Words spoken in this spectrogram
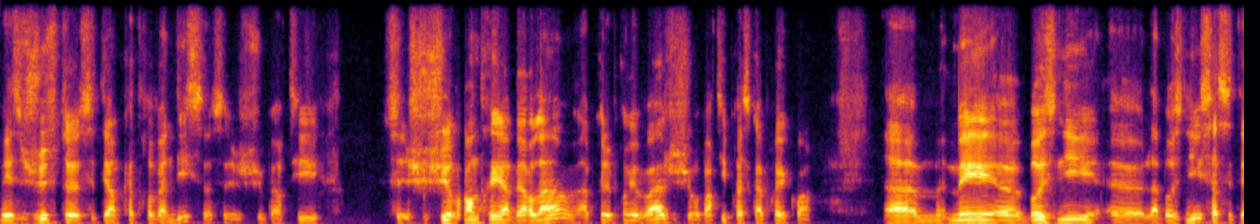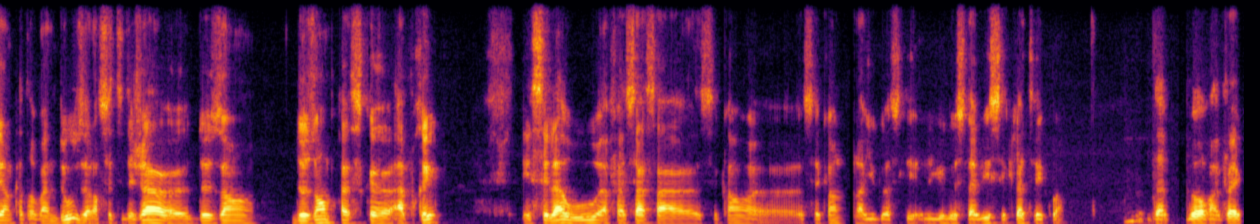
mais juste, c'était en 90. Je suis parti, je suis rentré à Berlin après le premier voyage. Je suis reparti presque après, quoi. Euh, mais euh, Bosnie, euh, la Bosnie, ça c'était en 92, alors c'était déjà deux ans, deux ans presque après. Et c'est là où, enfin ça, ça c'est quand, c'est quand la Yougoslavie, s'est éclatée, quoi. D'abord avec,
